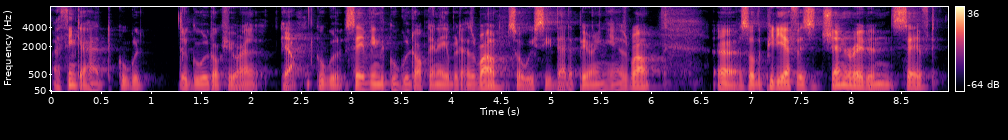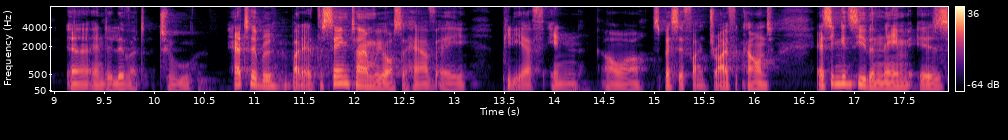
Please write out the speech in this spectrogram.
I think I had Google the Google Doc URL, yeah, Google saving the Google Doc enabled as well. So we see that appearing here as well. Uh, so the PDF is generated and saved uh, and delivered to Airtable, but at the same time, we also have a PDF in our specified Drive account. As you can see, the name is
